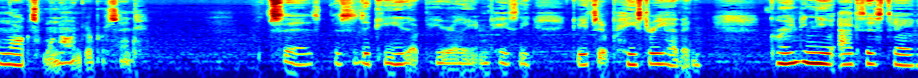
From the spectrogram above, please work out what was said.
Unlocks 100% says this is the key that purely and tasty gates of pastry heaven, granting you access to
